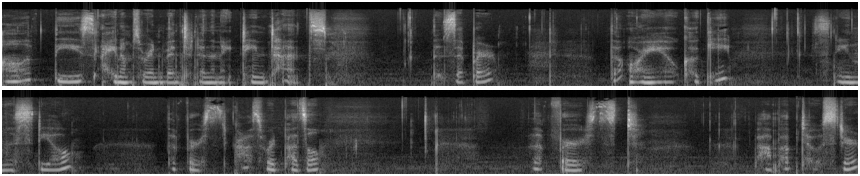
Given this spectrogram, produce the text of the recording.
All of these items were invented in the 1910s the zipper, the Oreo cookie, stainless steel, the first crossword puzzle, the first pop up toaster,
